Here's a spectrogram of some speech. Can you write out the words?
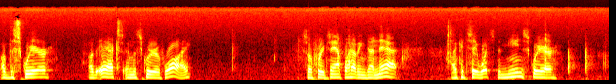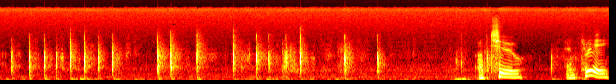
of the square of x and the square of y. So for example, having done that, I could say what's the mean square of 2 and 3, and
